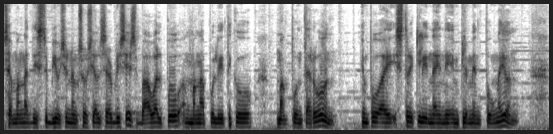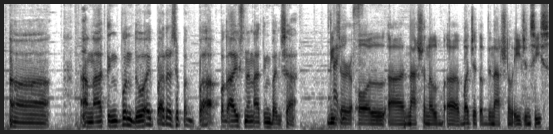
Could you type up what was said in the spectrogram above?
sa mga distribution ng social services. Bawal po ang mga politiko magpunta roon. Yun po ay strictly na ini-implement po ngayon. Ah, ang ating pondo ay para sa pagpa, pag-ayos ng ating bansa. These are all uh, national uh, budget of the national agencies.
